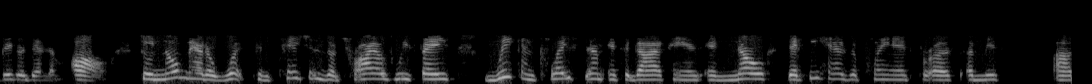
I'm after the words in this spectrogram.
bigger than them all. So no matter what temptations or trials we face, we can place them into God's hands and know that he has a plan for us amidst uh,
